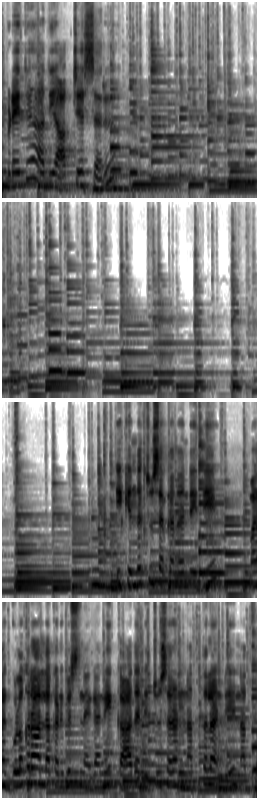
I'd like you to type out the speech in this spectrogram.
ఇప్పుడైతే అది ఆఫ్ చేస్తారు. ఈ కిందకి చూసారు కదండి ఇది? మన గులకరాల్లా కనిపిస్తున్నాయి కానీ కాదండి చూసారా? నత్తలండి. నత్త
